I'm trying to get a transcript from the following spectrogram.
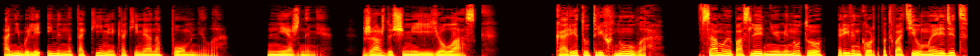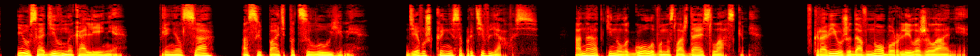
Они были именно такими, какими она помнила. Нежными, жаждущими ее ласк. Карету тряхнуло. В самую последнюю минуту Ривенкорт подхватил Мередит и усадил на колени. Принялся осыпать поцелуями. Девушка не сопротивлялась. Она откинула голову, наслаждаясь ласками. В крови уже давно бурлило желание.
